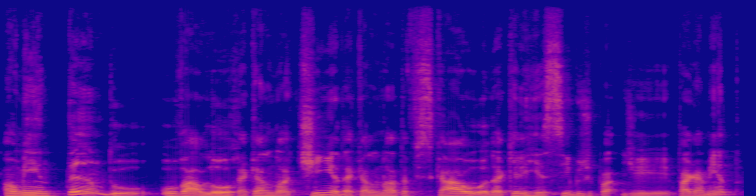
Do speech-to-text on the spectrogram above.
aumentando o valor daquela notinha, daquela nota fiscal ou daquele recibo de, de pagamento,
